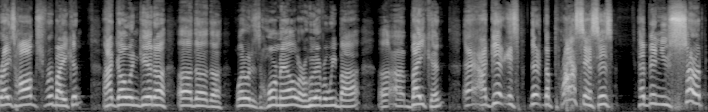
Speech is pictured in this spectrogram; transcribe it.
raise, hogs for bacon. I go and get uh, uh, the, the, what is it, Hormel or whoever we buy, uh bacon. I get, it's, the processes have been usurped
